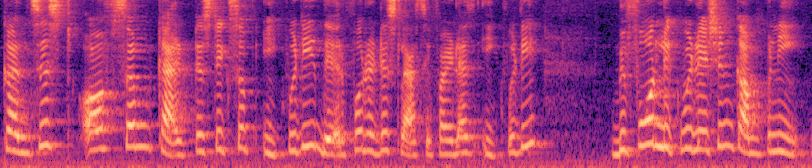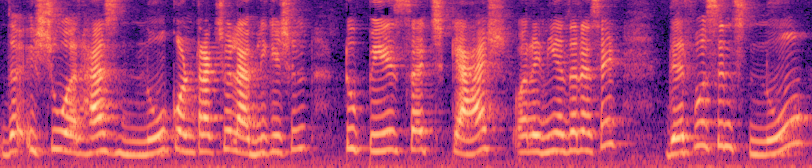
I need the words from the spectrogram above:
consists of some characteristics of equity, therefore it is classified as equity. Before liquidation company, the issuer has no contractual obligation to pay such cash or any other asset. Therefore, since no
